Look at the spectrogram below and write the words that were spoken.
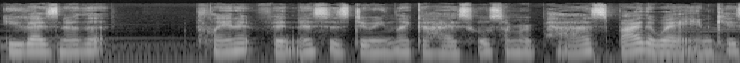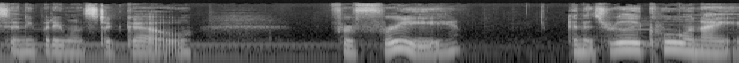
you guys know that planet fitness is doing like a high school summer pass? By the way in case anybody wants to go for free and it's really cool and i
